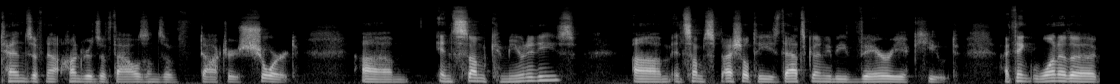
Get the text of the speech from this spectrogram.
tens, if not hundreds of thousands of doctors short. Um, in some communities, um, in some specialties, that's going to be very acute. I think one of the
